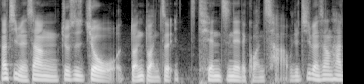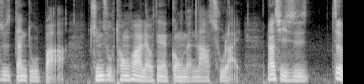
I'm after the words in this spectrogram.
那基本上就是就我短短这一天之内的观察，我觉得基本上它就是单独把群组通话聊天的功能拉出来。那其实这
